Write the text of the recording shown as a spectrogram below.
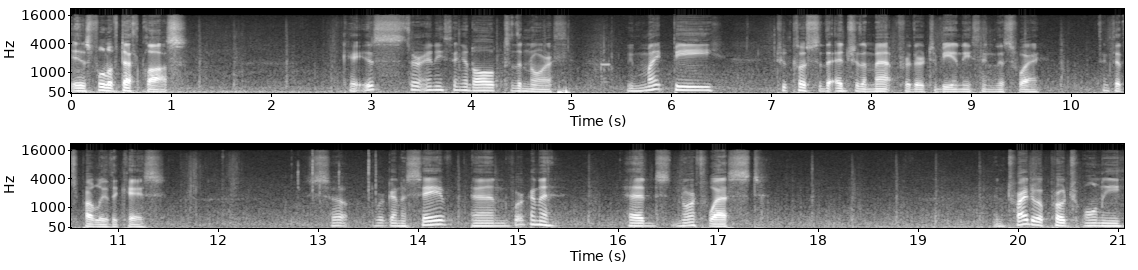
is full of Deathclaws. Okay, is there anything at all to the north? We might be too close to the edge of the map for there to be anything this way. I think that's probably the case. So, we're gonna save, and we're gonna head northwest and try to approach Olney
